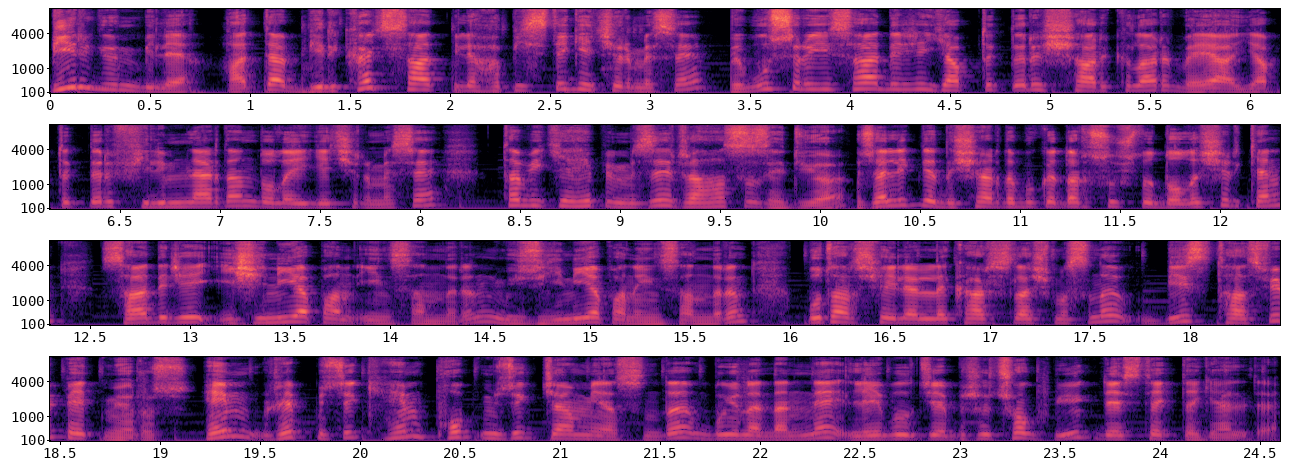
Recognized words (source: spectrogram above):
bir gün bile hatta birkaç saat bile hapiste geçirmesi ve bu süreyi sadece yaptıkları şarkılar veya yaptıkları filmlerden dolayı geçirmesi tabii ki hepimizi rahatsız ediyor. Özellikle dışarıda bu kadar suçlu dolaşırken sadece işini yapan insanların, müziğini yapan insanların bu tarz şeylerle karşılaşmasını biz tasvip etmiyoruz. Hem rap müzik hem pop müzik camiasında bu nedenle Label C5'e çok büyük destek de geldi.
